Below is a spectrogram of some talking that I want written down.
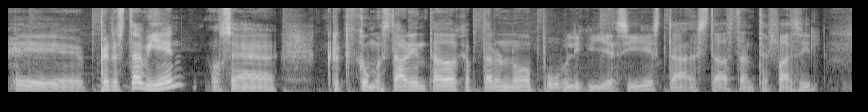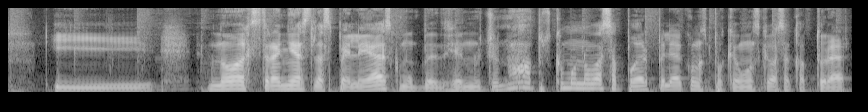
eh, pero está bien. O sea, creo que como está orientado a captar un nuevo público y así, está, está bastante fácil. Y no extrañas las peleas, como decían mucho, no, pues cómo no vas a poder pelear con los Pokémon que vas a capturar.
